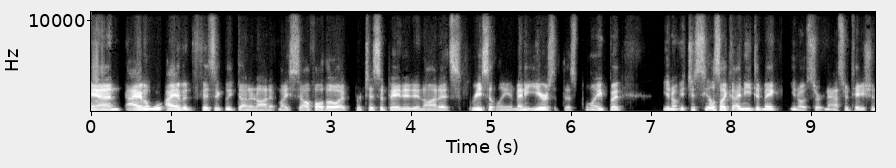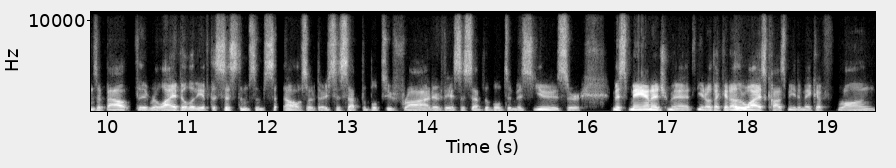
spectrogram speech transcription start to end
and I haven't I haven't physically done an audit myself, although I've participated in audits recently in many years at this point. But you know, it just feels like I need to make you know certain assertions about the reliability of the systems themselves. Are they're susceptible to fraud? Are they're susceptible to misuse or mismanagement? You know, that could otherwise cause me to make a wrong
